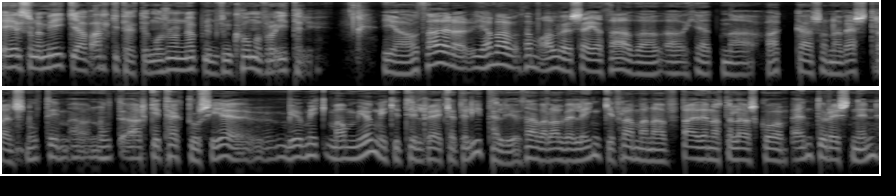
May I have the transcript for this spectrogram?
er svona mikið af arkitektum og svona nöfnum sem koma frá Ítalju? Já, það er að, já, það má alveg segja það að, að hérna vakka svona vestræns nútim, nút, arkitektur sé mjög mikið, má mjög mikið til reykja til Ítalju. Það var alveg lengi framann af bæði náttúrulega sko endurreysnin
